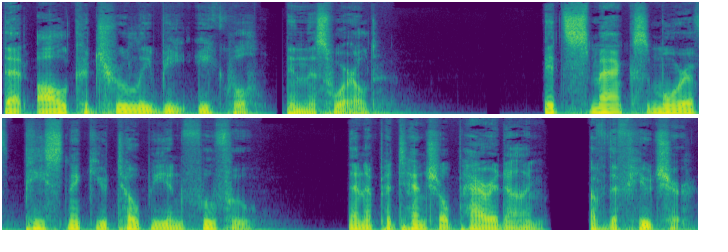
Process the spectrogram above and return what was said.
that all could truly be equal in this world. It smacks more of peacenik utopian foo-foo than a potential paradigm of the future.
